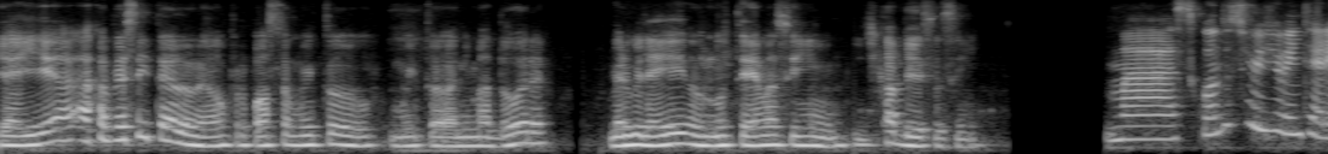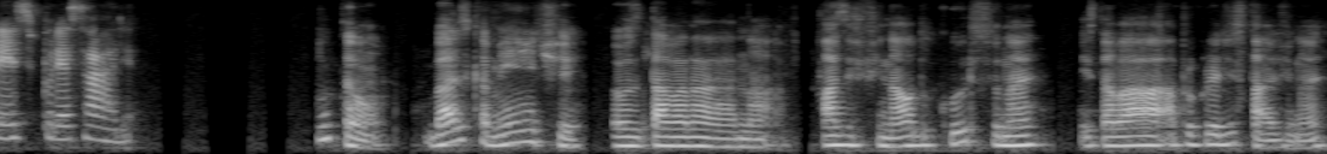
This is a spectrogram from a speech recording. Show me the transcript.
E aí acabei aceitando, né? Uma proposta muito, muito animadora. Mergulhei no, no tema, assim, de cabeça, assim. Mas quando surgiu o interesse por essa área? Então, basicamente, eu estava na, na, fase final do curso, né? Estava à procura de estágio, né?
